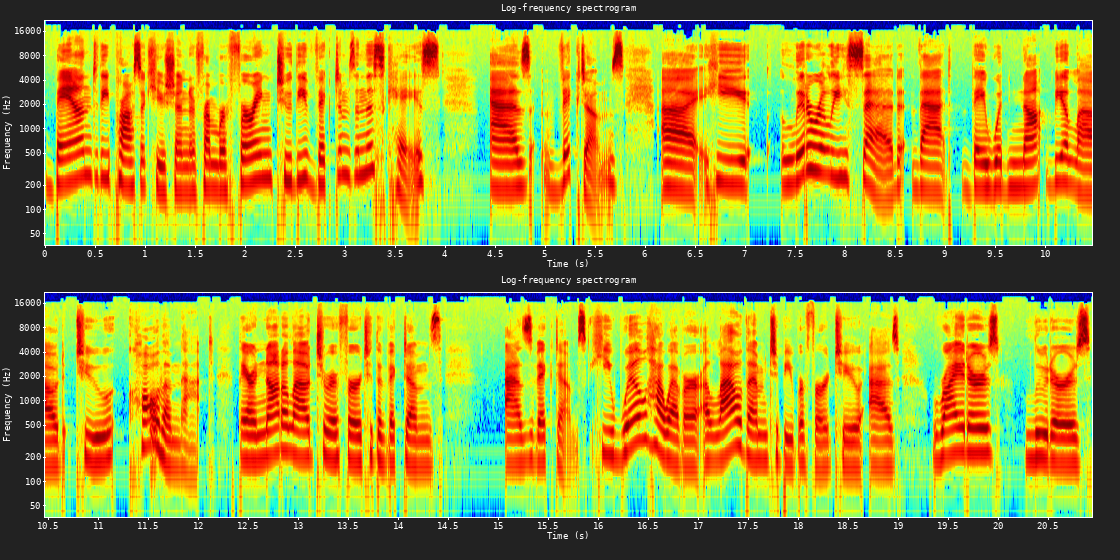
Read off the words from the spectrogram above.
banned the prosecution from referring to the victims in this case as victims. Uh, he literally said that they would not be allowed to call them that. They are not allowed to refer to the victims as victims. He will, however, allow them to be referred to as rioters, looters,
